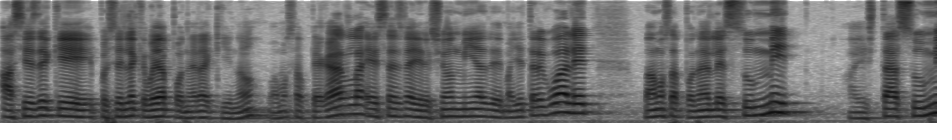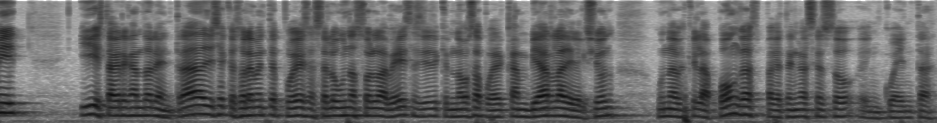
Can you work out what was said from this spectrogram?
así es de que pues es la que voy a poner aquí, ¿no? Vamos a pegarla, esa es la dirección mía de Mayeter Wallet. Vamos a ponerle Submit, ahí está Submit y está agregando la entrada. Dice que solamente puedes hacerlo una sola vez, así que no vas a poder cambiar la dirección una vez que la pongas para que tengas eso en cuenta.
